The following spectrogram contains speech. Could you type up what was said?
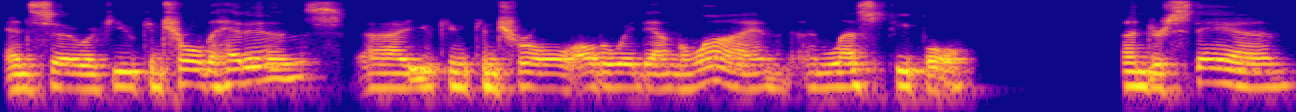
And so, if you control the head ends, uh, you can control all the way down the line, unless people understand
